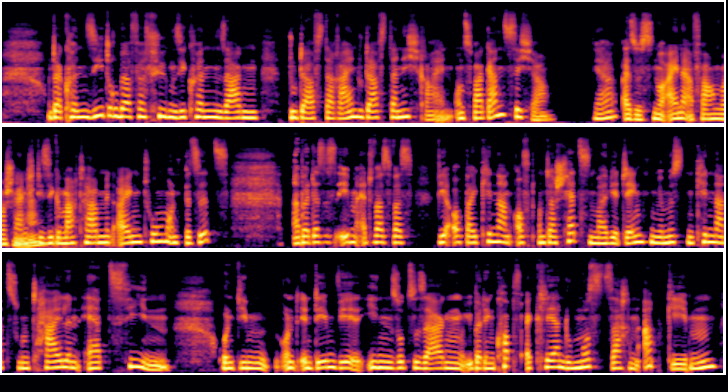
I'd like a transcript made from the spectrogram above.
Und da können Sie drüber verfügen. Sie können sagen, du darfst da rein, du darfst da nicht rein. Und zwar ganz sicher. Ja, also es ist nur eine Erfahrung wahrscheinlich, mhm. die sie gemacht haben mit Eigentum und Besitz. Aber das ist eben etwas, was wir auch bei Kindern oft unterschätzen, weil wir denken, wir müssten Kinder zum Teilen erziehen. Und, die, und indem wir ihnen sozusagen über den Kopf erklären, du musst Sachen abgeben,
